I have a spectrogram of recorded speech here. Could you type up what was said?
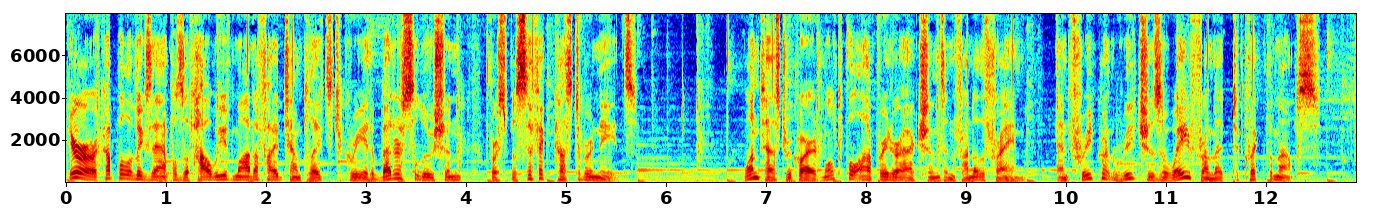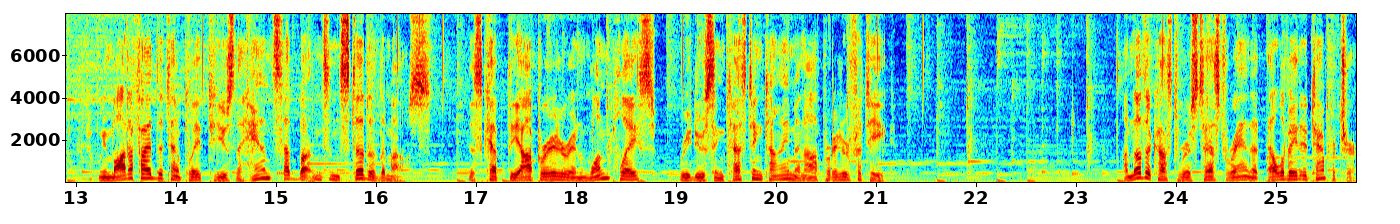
Here are a couple of examples of how we've modified templates to create a better solution for specific customer needs. One test required multiple operator actions in front of the frame and frequent reaches away from it to click the mouse. We modified the template to use the handset buttons instead of the mouse. This kept the operator in one place, reducing testing time and operator fatigue. Another customer's test ran at elevated temperature.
